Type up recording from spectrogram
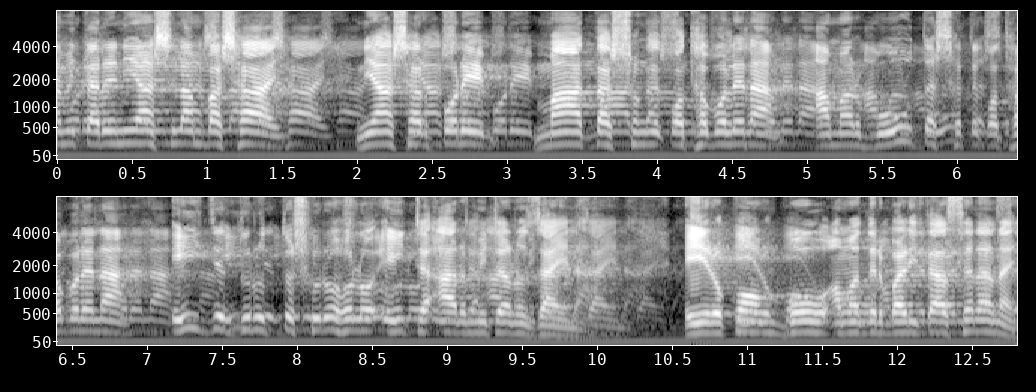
আমি তারে নিয়ে আসলাম বাসায়। নিয়ে আসার পরে মা তার সঙ্গে কথা বলে না, আমার বউ তার সাথে কথা বলে না। এই যে দূরত্ব শুরু হলো, এইটা আর মিটানো যায় না। এইরকম বউ আমাদের বাড়িতে আছে না নাই?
